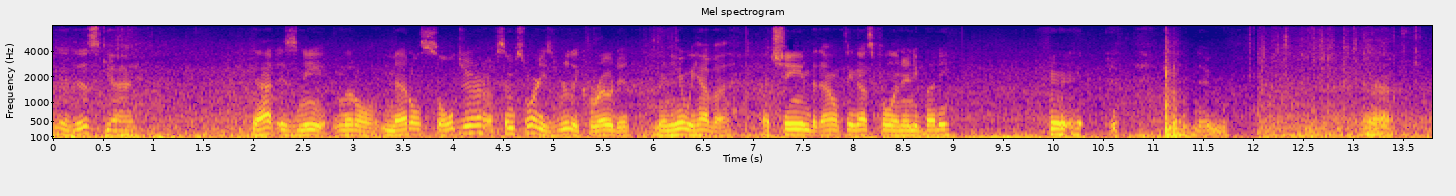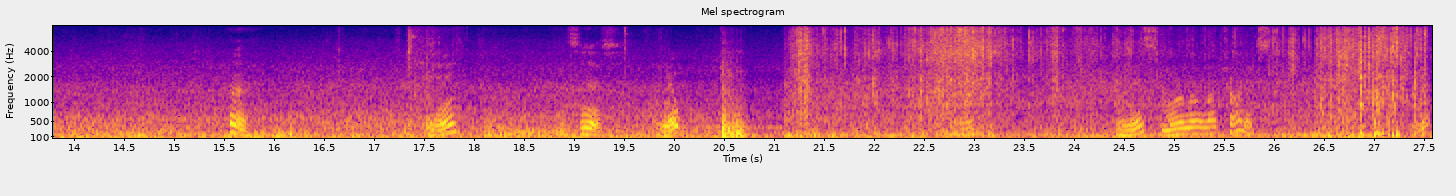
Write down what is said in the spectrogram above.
Look at this guy. That is neat. Little metal soldier of some sort. He's really corroded. And then here we have a, a chain, but I don't think that's fooling anybody. no. Yeah. Huh. Okay. What's this? Nope. And this, more little electronics. Yep.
